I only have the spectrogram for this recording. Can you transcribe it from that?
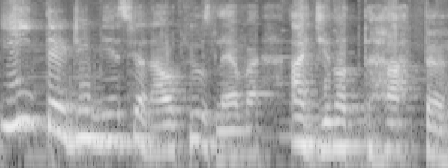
interdimensional que os leva a Dinotratan.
